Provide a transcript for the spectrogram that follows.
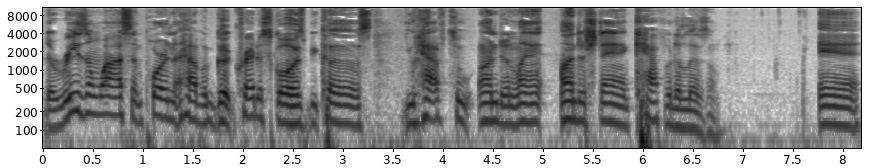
the reason why it's important to have a good credit score is because you have to underland, understand capitalism. And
